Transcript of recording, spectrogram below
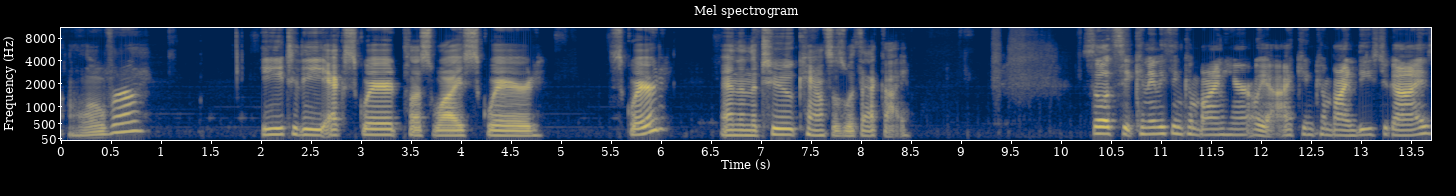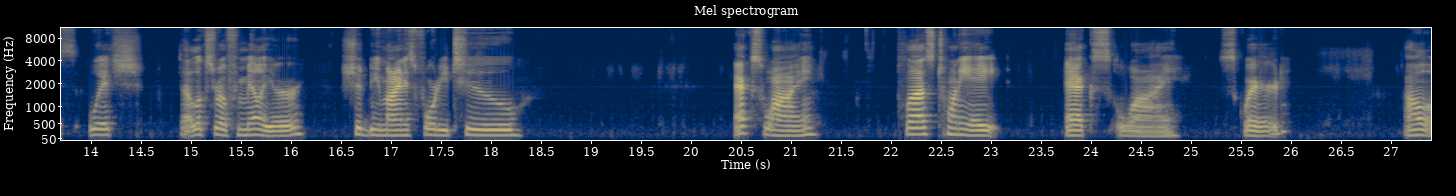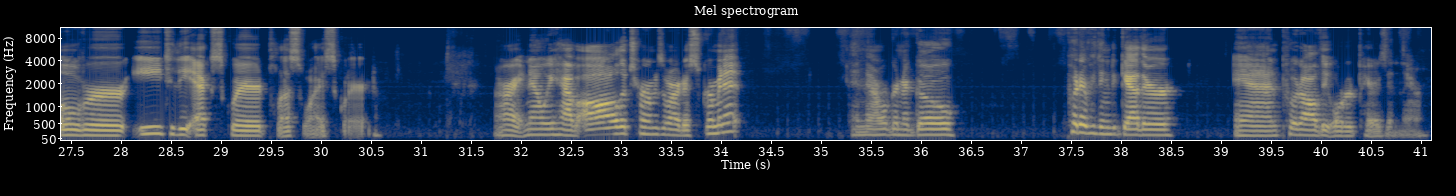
All over e to the x squared plus y squared squared. And then the 2 cancels with that guy. So let's see, can anything combine here? Oh yeah, I can combine these two guys, which that looks real familiar should be minus 42 xy plus 28 xy squared all over e to the x squared plus y squared. All right, now we have all the terms of our discriminant. And now we're going to go put everything together and put all the ordered pairs in there.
